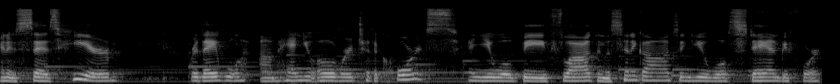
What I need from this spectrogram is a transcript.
And it says here, for they will um, hand you over to the courts, and you will be flogged in the synagogues, and you will stand before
